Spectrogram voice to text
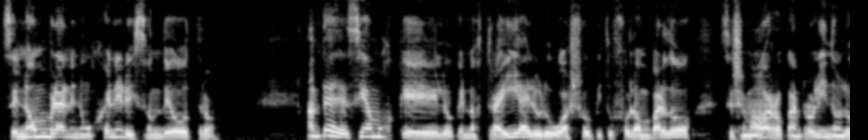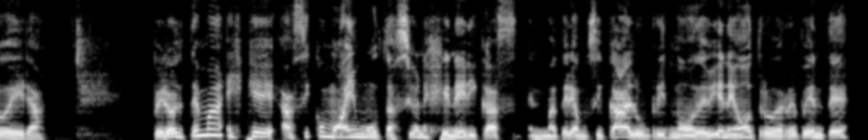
Se nombran en un género y son de otro. Antes decíamos que lo que nos traía el uruguayo Pitufo Lombardo se llamaba rock and roll y no lo era. Pero el tema es que así como hay mutaciones genéricas en materia musical, un ritmo deviene otro de repente,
